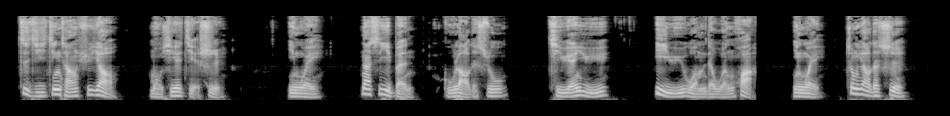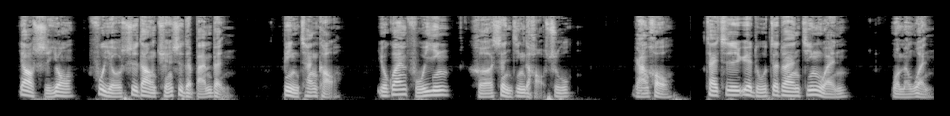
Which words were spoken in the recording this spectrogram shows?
自己经常需要某些解释，因为那是一本古老的书，起源于异于我们的文化。因为重要的是要使用富有适当诠释的版本，并参考有关福音和圣经的好书，然后。再次阅读这段经文，我们问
